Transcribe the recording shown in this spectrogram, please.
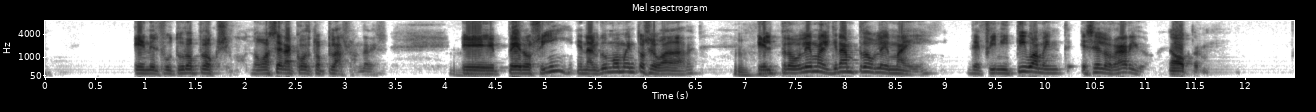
en el futuro próximo, no va a ser a corto plazo, Andrés. Eh, pero sí, en algún momento se va a dar. El problema, el gran problema ahí, definitivamente, es el horario. No, pero.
